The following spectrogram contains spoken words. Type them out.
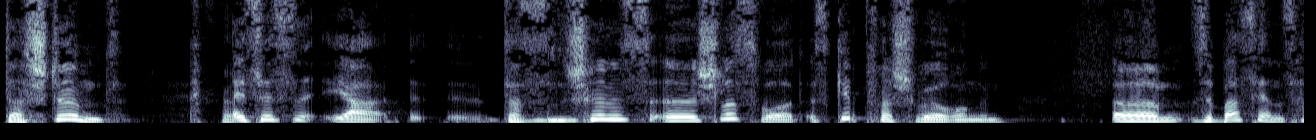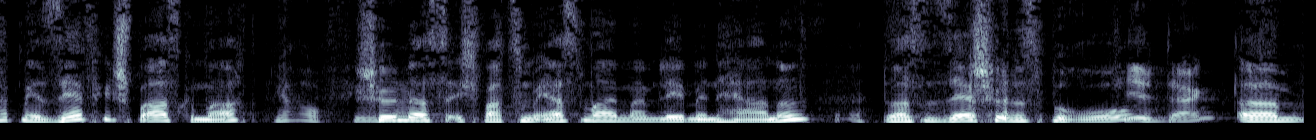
Das stimmt. es ist, ja, das ist ein schönes äh, Schlusswort. Es gibt Verschwörungen. Ähm, Sebastian, es hat mir sehr viel Spaß gemacht. Ja, auch vielen Schön, Dank. dass ich war zum ersten Mal in meinem Leben in Herne. Du hast ein sehr schönes Büro. Vielen Dank. Ähm,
